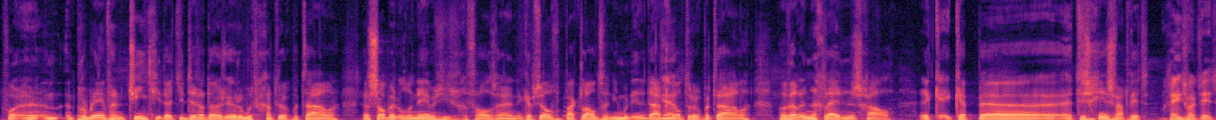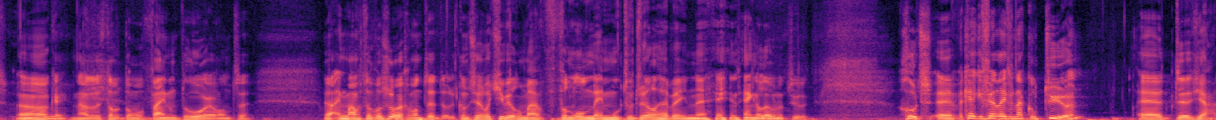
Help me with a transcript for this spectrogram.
Voor een, een, een probleem van een tientje, dat je 30.000 euro moet gaan terugbetalen. Dat zal bij de ondernemers niet het geval zijn. Ik heb zelf een paar klanten, die moeten inderdaad Ja. geld terugbetalen. Maar wel in een glijdende schaal. Ik, ik heb, eh, het is geen zwart-wit. Geen zwart-wit. Oh, Oké, nou dat is dan, dan wel fijn om te horen. Want ja, ik maak me toch wel zorgen. Want je kunt zeggen wat je wil, maar van de onderneming moeten we het wel hebben in, in Hengelo natuurlijk. Goed, we kijken verder even naar cultuur. Eh de, ja,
